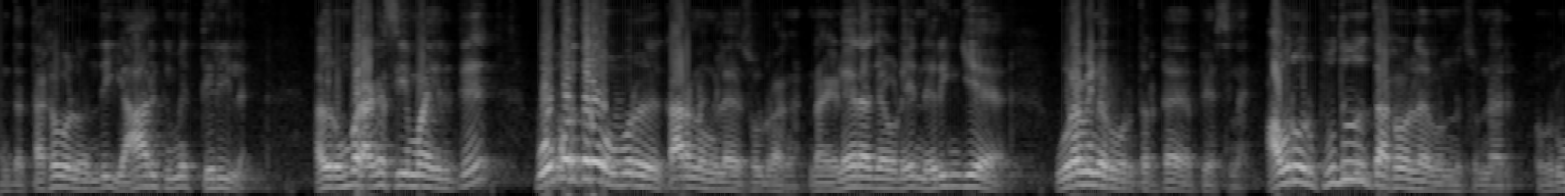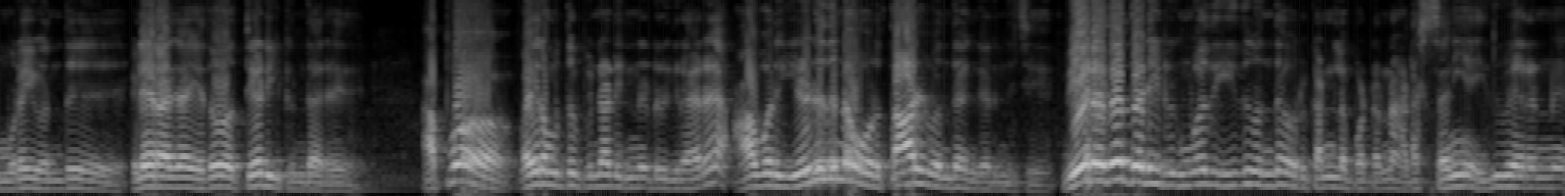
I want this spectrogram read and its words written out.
அந்த தகவல் வந்து யாருக்குமே தெரியல. அது ரொம்ப ரகசியமாக இருக்குது ஒவ்வொருத்தரும் ஒவ்வொரு காரணங்களை சொல்கிறாங்க நான் இளையராஜாவுடைய நெருங்கிய உறவினர் ஒருத்தர்கிட்ட பேசினேன். அவர் ஒரு புது தகவலை ஒன்று சொன்னார். ஒரு முறை வந்து இளையராஜா ஏதோ தேடிக்கிட்டு இருந்தார். அப்போது வைரமுத்து பின்னாடி நின்றுட்டு இருக்கிறாரு. அவர் எழுதின ஒரு தாள் வந்து அங்கே இருந்துச்சு. வேற ஏதோ தேடிட்டு இருக்கும்போது இது வந்து அவர் கண்ணில் போட்டோன்னா அட சனியா இது வேறன்னு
